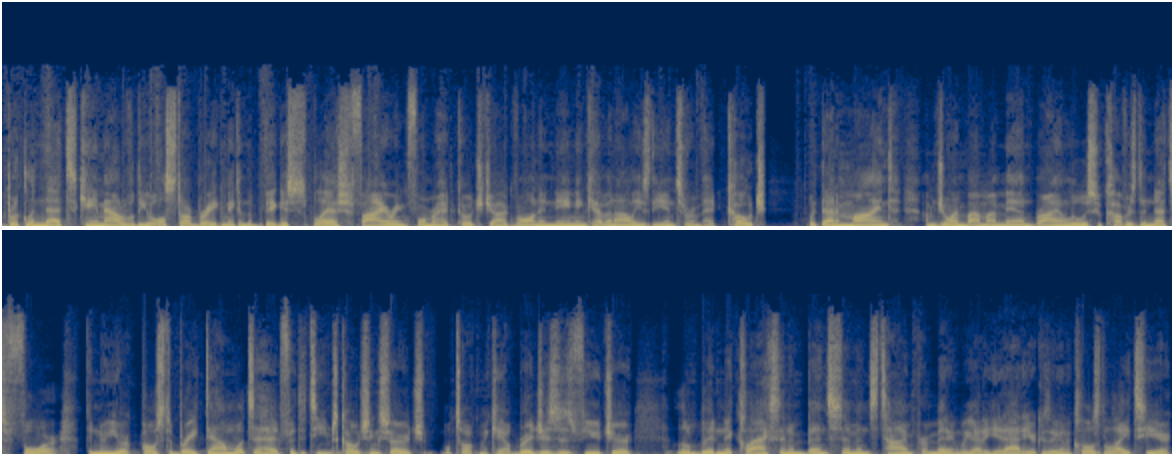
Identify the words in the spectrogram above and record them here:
Brooklyn Nets came out of the All Star break making the biggest splash, firing former head coach Jacque Vaughn and naming Kevin Ollie as the interim head coach. With that in mind, I'm joined by my man Brian Lewis, who covers the Nets for the New York Post to break down what's ahead for the team's coaching search. We'll talk Mikal Bridges' future, a little bit Nic Claxton and Ben Simmons, time permitting. We got to get out of here because they're going to close the lights here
